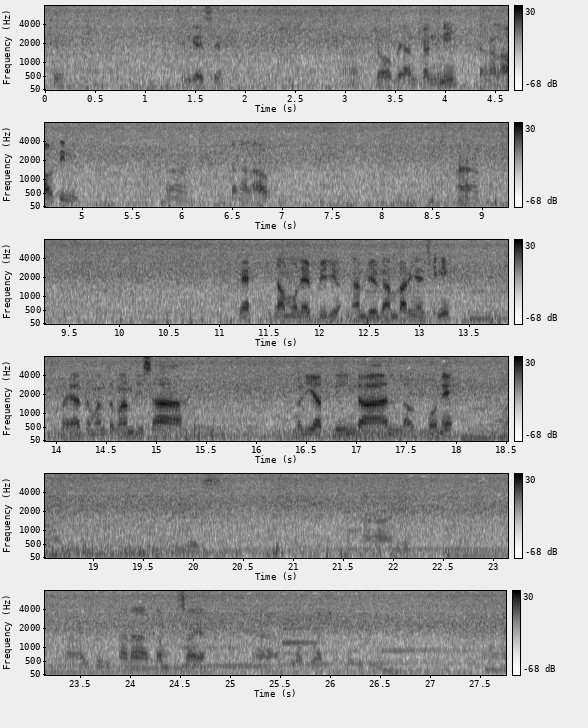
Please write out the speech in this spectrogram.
oke. Okay. guys ya. Nah, coba bayangkan ini tengah laut ini. Nah, tengah laut nah. oke kita mau lihat video ngambil gambarnya di sini supaya teman-teman bisa melihat keindahan Laut Bone. Nah, ini, nah, itu di sana kampus saya, nah, Pelabuhan Capodu. Nah,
